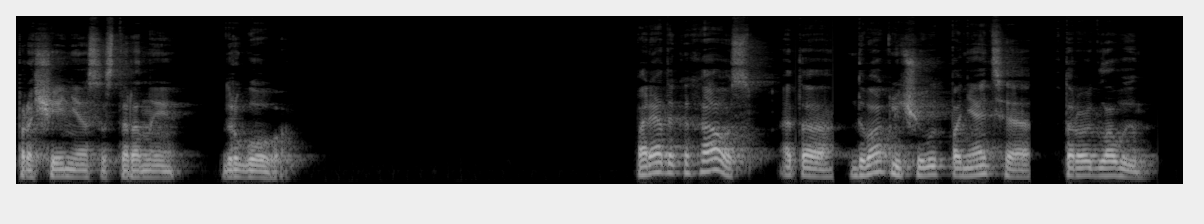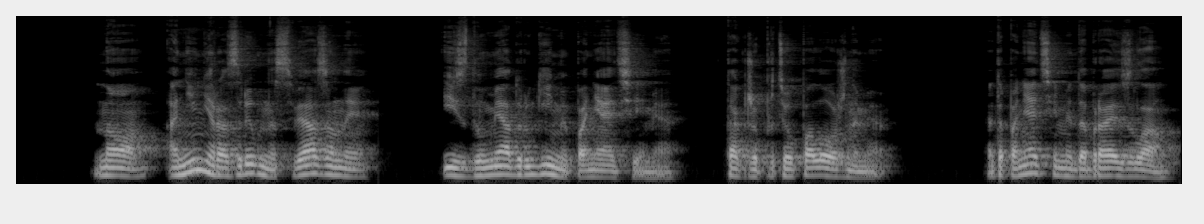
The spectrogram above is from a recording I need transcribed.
прощение со стороны другого? Порядок и хаос – это два ключевых понятия второй главы. Но они неразрывно связаны и с двумя другими понятиями, также противоположными. Это понятиями добра и зла.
